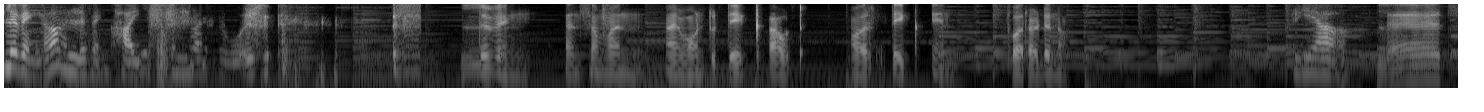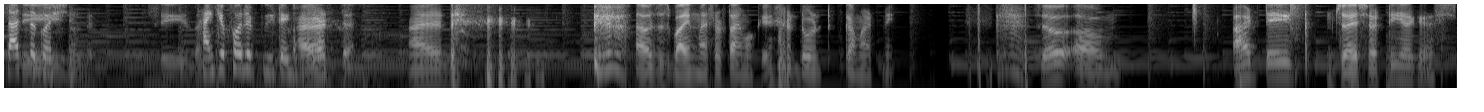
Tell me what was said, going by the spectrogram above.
Living, huh? Living. Hi, yes. Anyone in the world. Living and someone I want to take out or take in for a dinner. Yeah. Let's That's the question. Let's see. let's Thank you for repeating. I had, I had I was just buying myself time, okay? Don't come at me. So, um, I'd take Jay Shetty, I guess.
